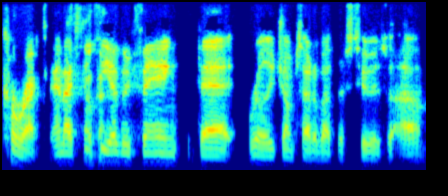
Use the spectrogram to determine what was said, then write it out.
Correct. And I think Okay. the other thing that really jumps out about this too is um,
